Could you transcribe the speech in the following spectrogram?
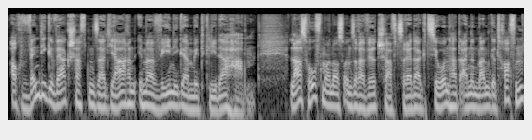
auch wenn die Gewerkschaften seit Jahren immer weniger Mitglieder haben. Lars Hofmann aus unserer Wirtschaftsredaktion hat einen Mann getroffen,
